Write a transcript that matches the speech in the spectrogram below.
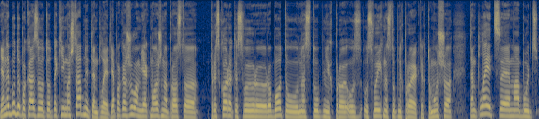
Я не буду показувати такий масштабний темплейт, я покажу вам, як можна просто. Прискорити свою роботу у наступних у, у своїх наступних проєктах, тому що темплейт це, мабуть,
